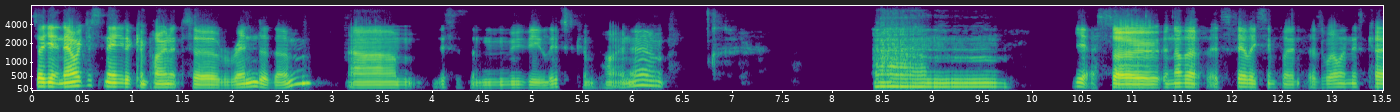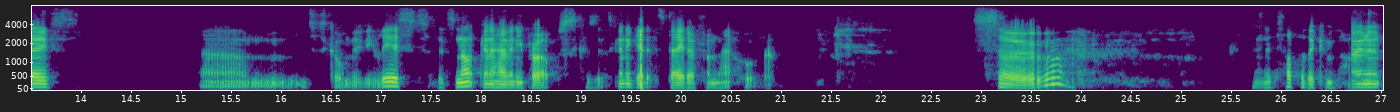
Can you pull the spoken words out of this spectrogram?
so yeah, now we just need a component to render them. Um, this is the movie list component. Um, yeah, so another, it's fairly simple as well in this case. Um, it's just called movie list. It's not going to have any props because it's going to get its data from that hook. So in the top of the component,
